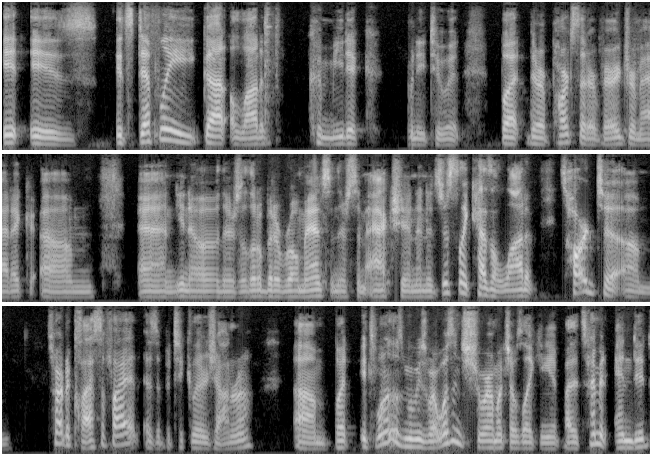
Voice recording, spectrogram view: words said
it is. It's definitely got a lot of comedic comedy to it, but there are parts that are very dramatic. Um, and you know there's a little bit of romance and there's some action and it's just like has a lot of it's hard to um it's hard to classify it as a particular genre um but it's one of those movies where i wasn't sure how much i was liking it by the time it ended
